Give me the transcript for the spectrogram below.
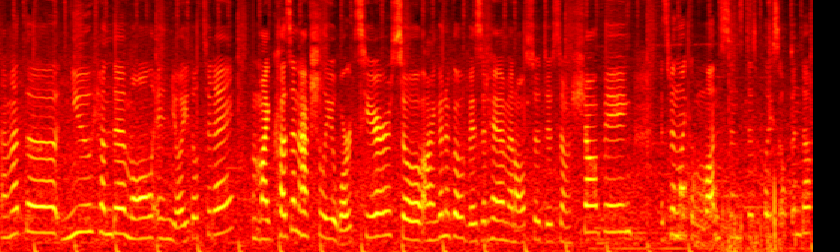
I'm at the new Hyundai Mall in Yeouido today. My cousin actually works here, so I'm gonna go visit him and also do some shopping. It's been like a month since this place opened up.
